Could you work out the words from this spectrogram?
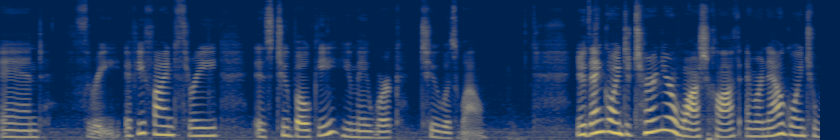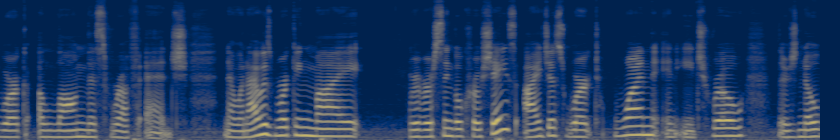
and three. If you find three is too bulky, you may work two as well. You're then going to turn your washcloth and we're now going to work along this rough edge. Now when I was working my reverse single crochets I just worked one in each row there's no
